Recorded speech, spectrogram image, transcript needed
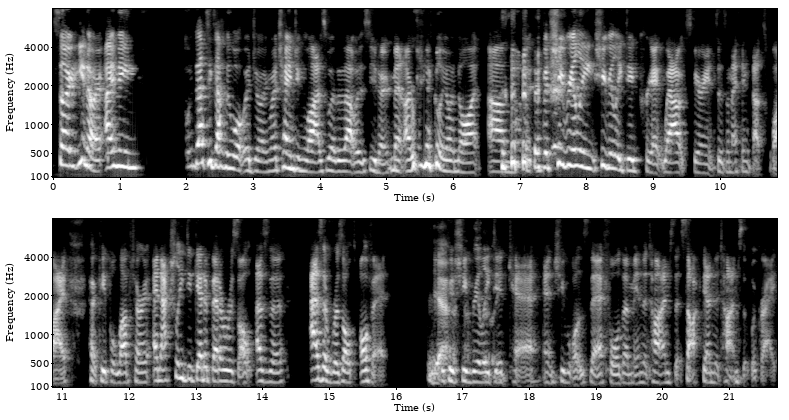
so, you know, I mean, that's exactly what we're doing. We're changing lives, whether that was, you know, meant ironically or not. Um, but, but, she really, she really did create wow experiences, and I think that's why her people loved her and actually did get a better result as a as a result of it. Yeah. Because she absolutely. really did care and she was there for them in the times that sucked and the times that were great.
